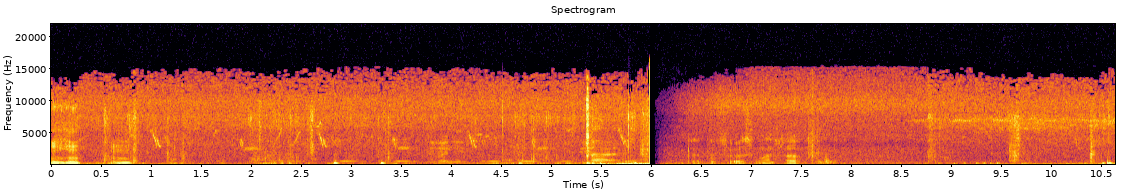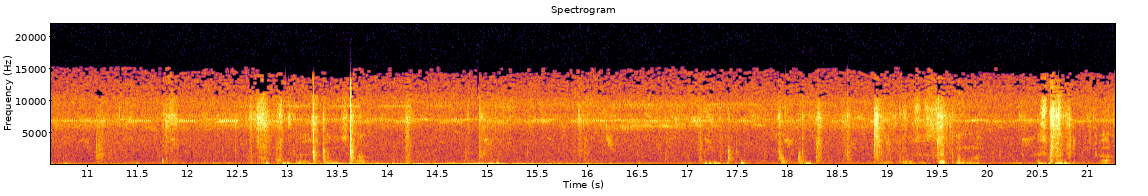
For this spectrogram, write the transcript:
Mm-hmm. Mm-hmm. Got the first one up. First one's up. There goes the second one. That's about to be up.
